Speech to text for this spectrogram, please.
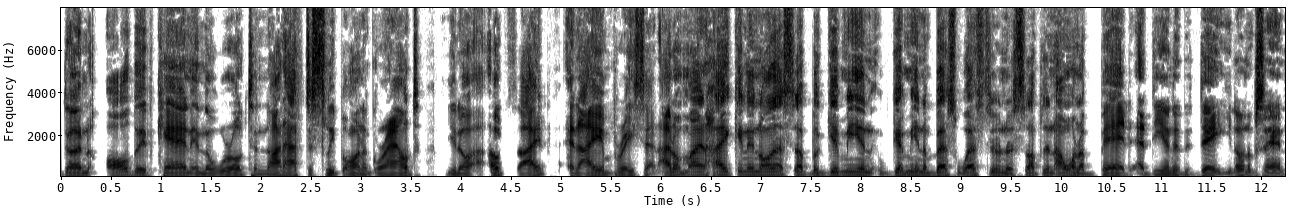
done all they can in the world to not have to sleep on the ground you know outside and i embrace that i don't mind hiking and all that stuff but give me in get me in a best western or something i want a bed at the end of the day you know what i'm saying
